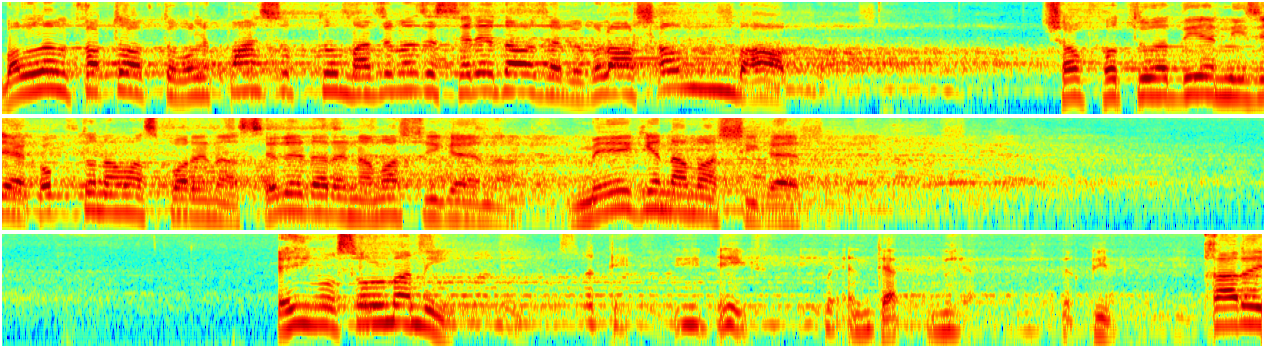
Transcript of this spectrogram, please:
বললাম, কত অক্ত? বলে, পাঁচ অক্ত মাঝে মাঝে ছেড়ে দেওয়া যাবে। বলে, অসম্ভব। সব ফতুয়া দিয়ে নিজে এক অক্ত নামাজ পড়ে না, ছেলেটারে নামাজ শিখায় না, মেয়েকে নামাজ শিখায়। এই মুসলমানই কারে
